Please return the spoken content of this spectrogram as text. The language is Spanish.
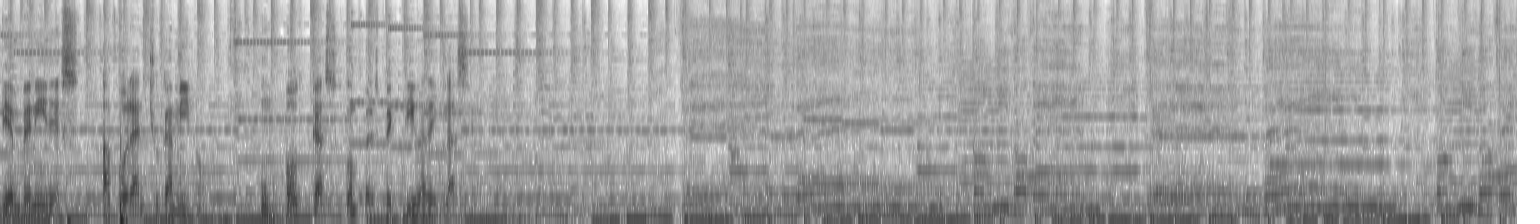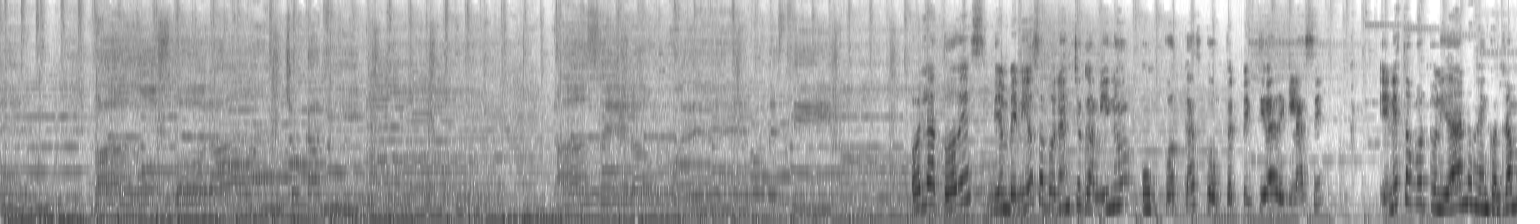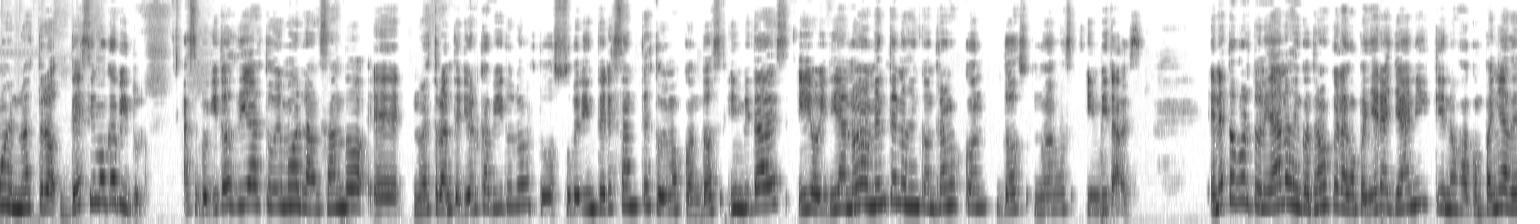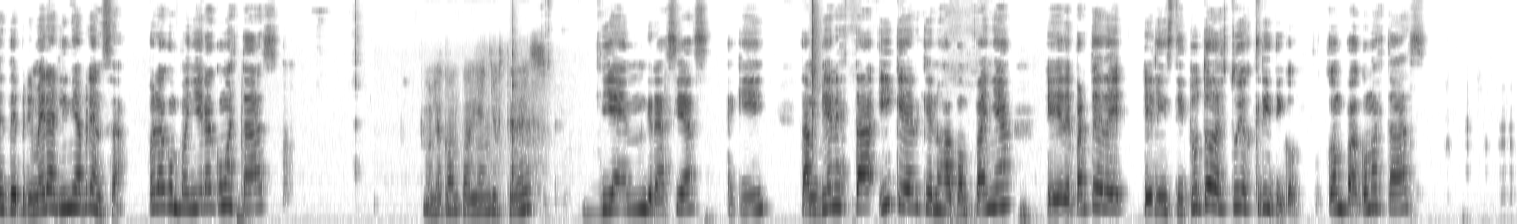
Bienvenidos a Por Ancho Camino, un podcast con perspectiva de clase. Hola a todos, bienvenidos a Por Ancho Camino, un podcast con perspectiva de clase. En esta oportunidad nos encontramos en nuestro décimo capítulo. Hace poquitos días estuvimos lanzando eh, nuestro anterior capítulo, estuvo súper interesante, estuvimos con dos invitados y hoy día nuevamente nos encontramos con dos nuevos invitados. En esta oportunidad nos encontramos con la compañera Yani que nos acompaña desde primera línea prensa. Hola compañera, ¿cómo estás? Hola, compa, bien, ¿y ustedes? Bien, gracias. Aquí también está Iker que nos acompaña eh, de parte del Instituto de Estudios Críticos. Compa, ¿cómo estás?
